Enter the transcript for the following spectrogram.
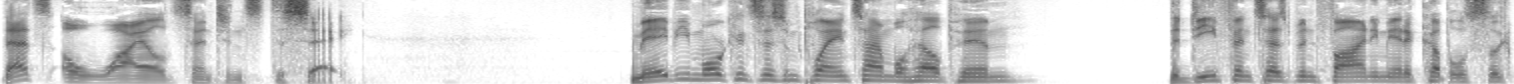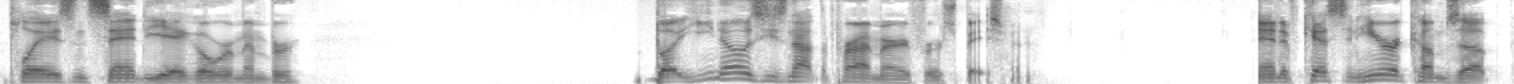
That's a wild sentence to say. Maybe more consistent playing time will help him. The defense has been fine. He made a couple of slick plays in San Diego, remember? But he knows he's not the primary first baseman. And if Keston Hiura comes up,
